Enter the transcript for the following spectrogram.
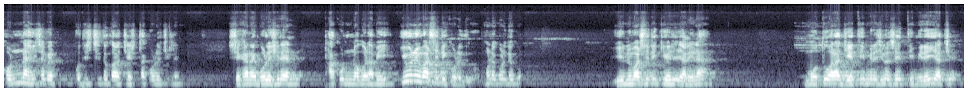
কন্যা হিসেবে প্রতিষ্ঠিত করার চেষ্টা করেছিলেন। সেখানে বলেছিলেন, ঠাকুরনগর আমি ইউনিভার্সিটি করে দেবো। মনে করে দেখুন। ইউনিভার্সিটি কী হয়েছে জানি না। মতুয়ারা যে তিমিরে ছিল সেই তিমিরেই আছে।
